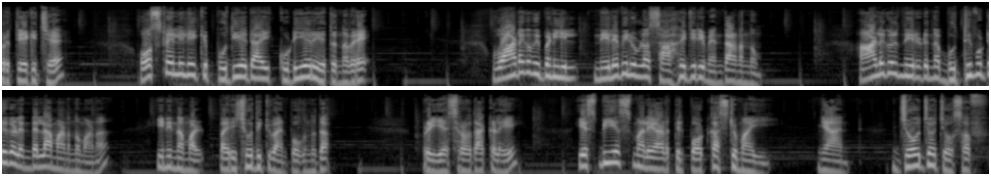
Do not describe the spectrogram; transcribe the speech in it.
പ്രത്യേകിച്ച് ഓസ്ട്രേലിയയിലേക്ക് പുതിയതായി കുടിയേറിയെത്തുന്നവരെ. വാടക വിപണിയിൽ നിലവിലുള്ള സാഹചര്യം എന്താണെന്നും ആളുകൾ നേരിടുന്ന ബുദ്ധിമുട്ടുകൾ എന്തെല്ലാമാണെന്നുമാണ് ഇനി നമ്മൾ പരിശോധിക്കുവാൻ പോകുന്നത്. പ്രിയ ശ്രോതാക്കളെ എസ് ബി എസ് മലയാളത്തിൽ പോഡ്കാസ്റ്റുമായി ഞാൻ ജോജോ ജോസഫ്.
